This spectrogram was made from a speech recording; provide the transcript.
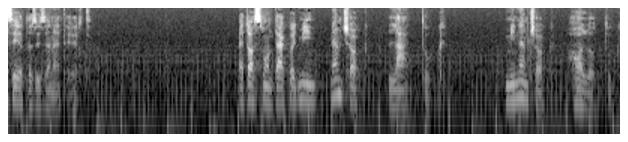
Ezért az üzenetért. Mert azt mondták, hogy mi nem csak láttuk, mi nem csak hallottuk,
